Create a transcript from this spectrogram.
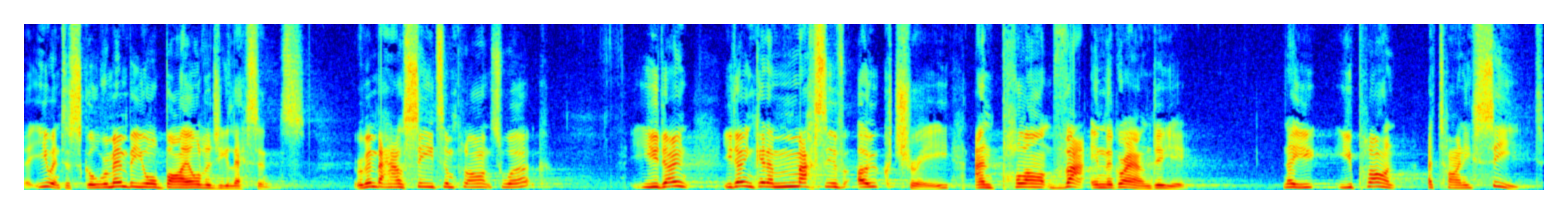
uh, you went to school. Remember your biology lessons. Remember how seeds and plants work? You don't, you don't get a massive oak tree and plant that in the ground, do you? No, you, you plant a tiny seed.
